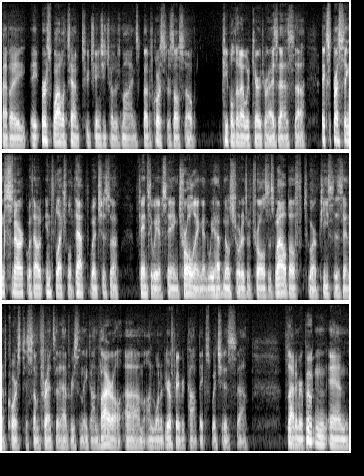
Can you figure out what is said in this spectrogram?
have a, a erstwhile attempt to change each other's minds. But of course, there's also people that I would characterize as uh, expressing snark without intellectual depth, which is a fancy way of saying trolling. And we have no shortage of trolls as well, both to our pieces and, of course, to some threads that have recently gone viral um, on one of your favorite topics, which is uh, Vladimir Putin and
